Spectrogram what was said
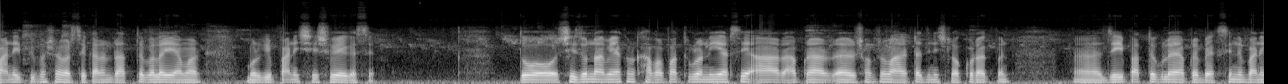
পানির পিপাসা বাড়ছে, কারণ রাত্রেবেলায় আমার মুরগির পানি শেষ হয়ে গেছে। তো সেই জন্য আমি এখন খাবার পাত্রগুলো নিয়ে আসছি, আর আপনার সবসময় আরেকটা জিনিস লক্ষ্য রাখবেন যেই পাত্রগুলো আপনার ভ্যাকসিনের পানি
